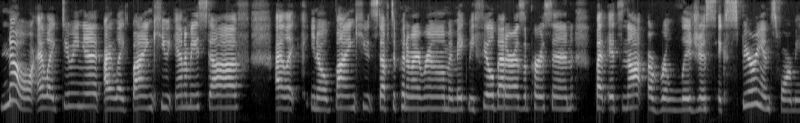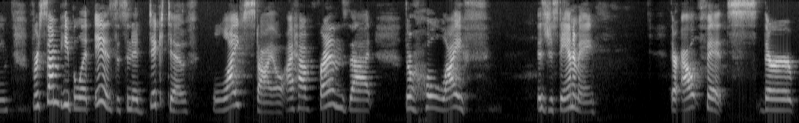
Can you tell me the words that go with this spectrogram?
No, I like doing it. I like buying cute anime stuff. I like, you know, buying cute stuff to put in my room and make me feel better as a person, but it's not a religious experience for me. For some people, it is. It's an addictive lifestyle. I have friends that their whole life is just anime. Their outfits, their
